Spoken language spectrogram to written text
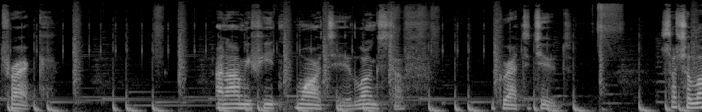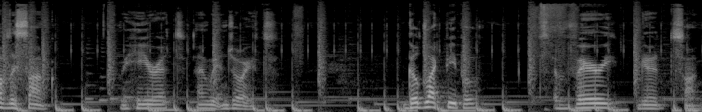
track Anami Feet Marty, Longstaff, Gratitude. Such a lovely song. We hear it and we enjoy it. Good luck, people. A very good song.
